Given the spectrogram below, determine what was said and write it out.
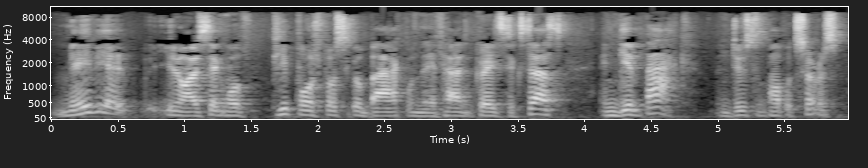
maybe, you know, I was saying, well, people are supposed to go back when they've had great success and give back and do some public service.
